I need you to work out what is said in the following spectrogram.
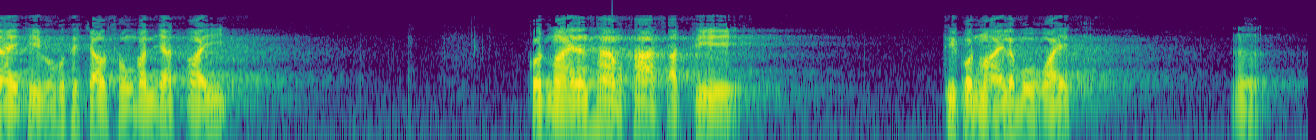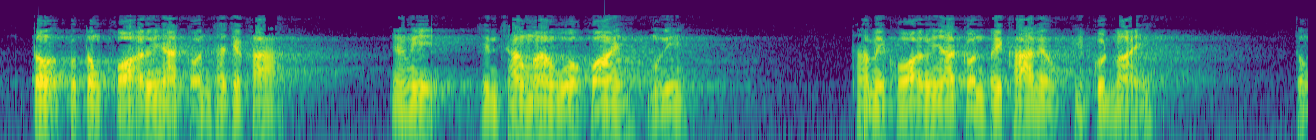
นัยที่พระพุทธเจ้าทรงบัญญัติไว้ กฎหมายนั้นห้ามฆ่าสัตว์ที่ที่กฎหมายระบุไว้เออต้องต้องขออนุญาตก่อนถ้าจะฆ่า อย่างนี้เช่นช้างม้าวัวควาย หมูนี้ ถ้าไม่ขออนุญาตก่อนไปฆ่าแล้วผิดกฎหมาย ต้อง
